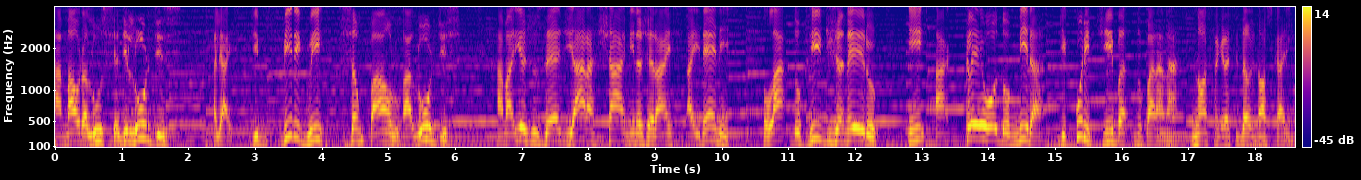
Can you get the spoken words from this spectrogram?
a Maura Lúcia, de Lourdes, aliás, de Birigui, São Paulo, a Lourdes, a Maria José de Araxá, Minas Gerais, a Irene, lá do Rio de Janeiro, e a Cleodomira de Curitiba, no Paraná. Nossa gratidão e nosso carinho.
